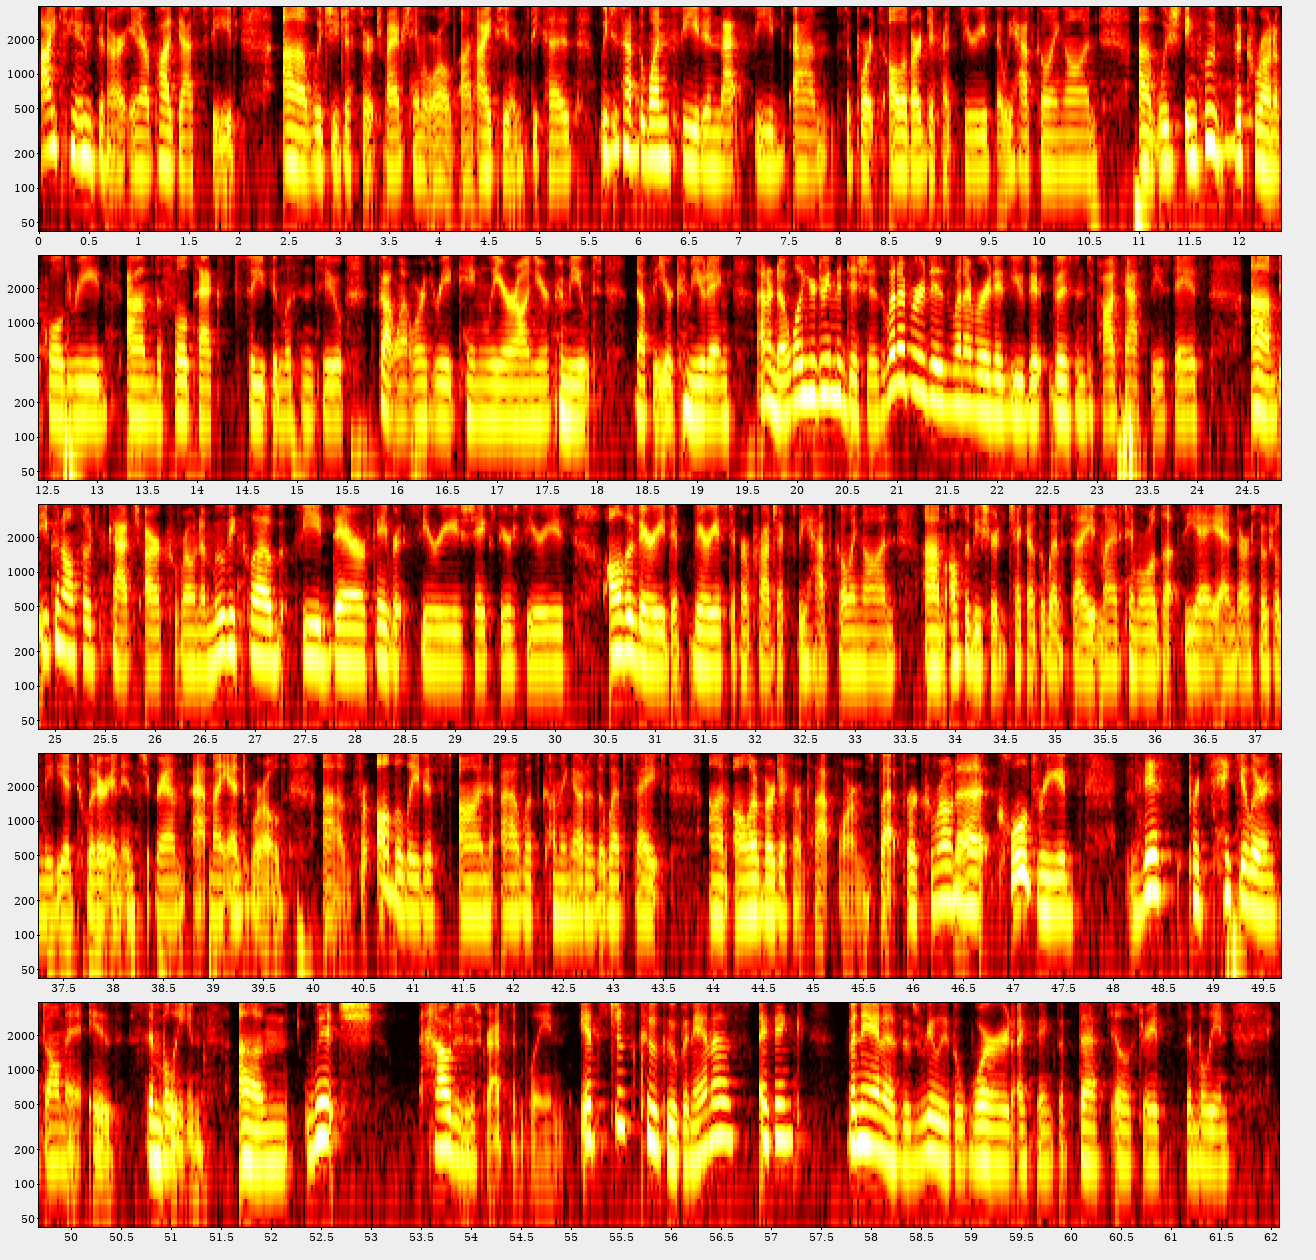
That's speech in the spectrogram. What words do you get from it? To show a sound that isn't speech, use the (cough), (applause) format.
iTunes in our in our podcast feed, um, which you just search My Entertainment World on iTunes because we just have the one feed and that feed um, supports all of our different series that we have going on, um, which includes the Corona Cold reads, um, the full text, so you can listen to Scott Wentworth read King Lear on your commute. Not that you're commuting, I don't know, while you're doing the dishes, whatever it is, whenever it is you th- listen to podcasts these days. Um, but you can also catch our Corona Movie Club feed there, favorite series, Shakespeare series, all the very di- various different projects we have going on. Um, also, be sure to check out the website, myentertainmentworld.ca, and our social media, Twitter and Instagram at myentworld, um, for all the latest on uh, what's coming out of the website on all of our different platforms. But for Corona Cold Reads, this particular installment is Cymbeline, um, which how to describe Cymbeline. It's just cuckoo bananas, I think. Bananas is really the word I think that best illustrates Cymbeline.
